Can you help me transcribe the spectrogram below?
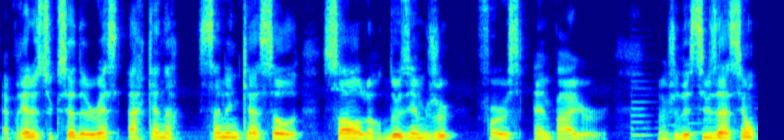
Après le succès de Res Arcana, Sun Castle sort leur deuxième jeu, First Empire, un jeu de civilisation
